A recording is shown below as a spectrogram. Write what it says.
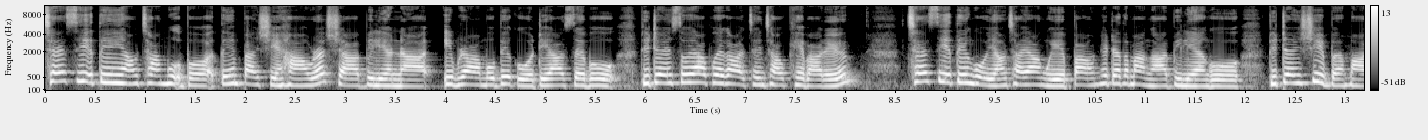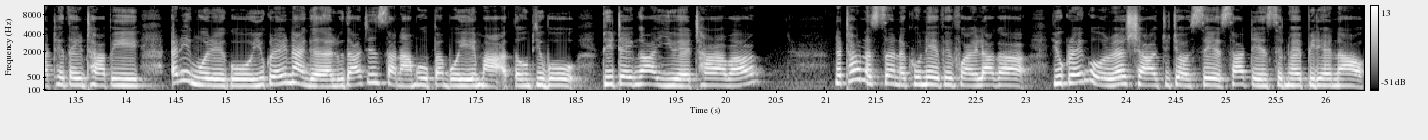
ချက်စီအသင်းရောင်းချမှုအပေါ်အသင်းပိုင်ရှင်ဟောင်းရုရှားဘီလီယံနာအီဘရာမိုဗစ်ကိုတရားစွဲဖို့ပြည်ထောင်ဆိုရအဖွဲ့ကချိန်ချောက်ခဲ့ပါတယ်။ချက်စီအသင်းကိုရောင်းချရငွေပေါင်1.5ဘီလီယံကိုဗြိတိန်ရှိဘဏ်မှထိသိမ်းထားပြီးအဲ့ဒီငွေတွေကိုယူကရိန်းနိုင်ငံလူသားချင်းစာနာမှုပံ့ပိုးရေးမှအသုံးပြုဖို့ဗြိတိန်ကရည်ရွယ်ထားတာပါ2022ခုနှစ်ဖေဖော်ဝါရီလကယူကရိန်းကိုရုရှားကျူးကျော်စစ်စတင်ဆင်နွှဲပြီးတဲ့နောက်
